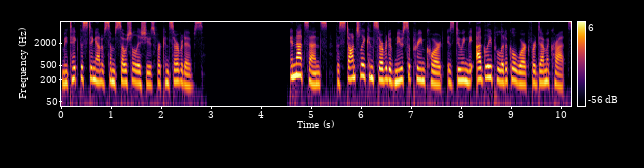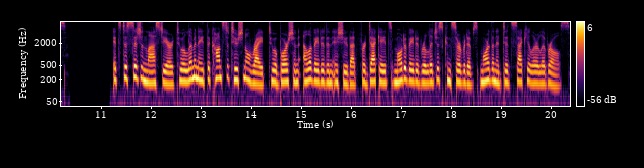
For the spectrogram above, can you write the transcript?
may take the sting out of some social issues for conservatives. In that sense, the staunchly conservative new Supreme Court is doing the ugly political work for Democrats. Its decision last year to eliminate the constitutional right to abortion elevated an issue that for decades motivated religious conservatives more than it did secular liberals.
